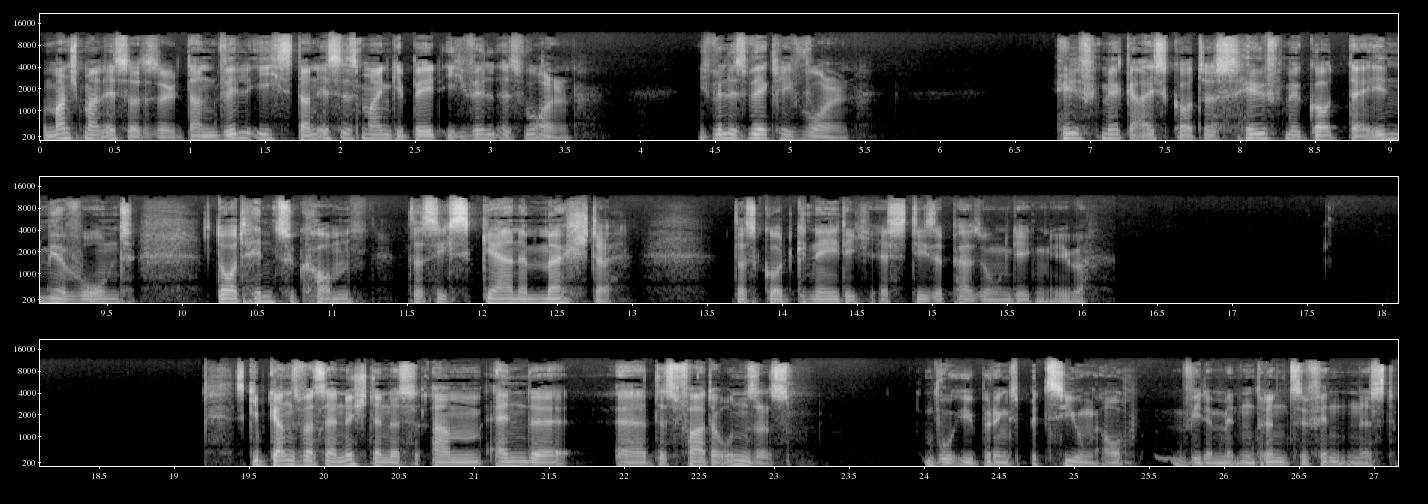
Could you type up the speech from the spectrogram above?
und manchmal ist es so, dann will ich es, dann ist es mein Gebet, ich will es wollen. Ich will es wirklich wollen. Hilf mir, Geist Gottes, hilf mir, Gott, der in mir wohnt, dorthin zu kommen, dass ich es gerne möchte, dass Gott gnädig ist, diese Person gegenüber. Es gibt ganz was Ernüchterndes am Ende äh, des Vaterunsers, wo übrigens Beziehung auch wieder mittendrin zu finden ist.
